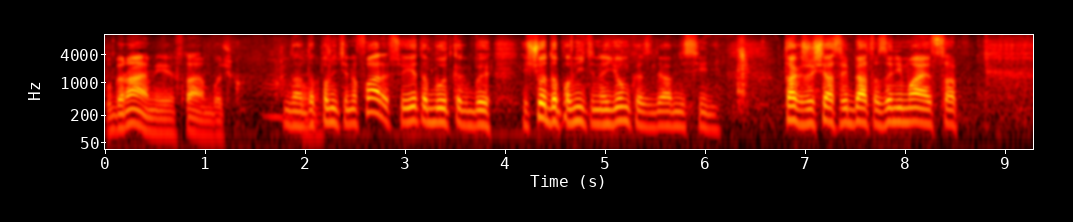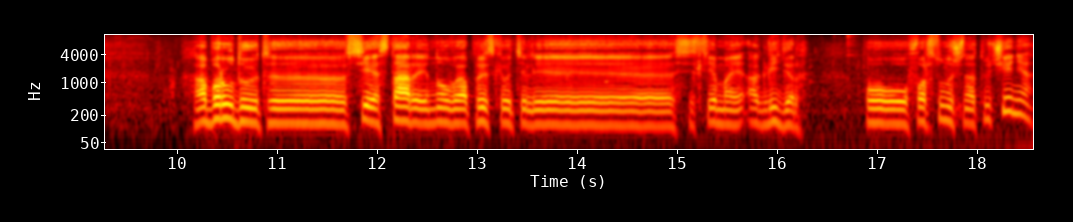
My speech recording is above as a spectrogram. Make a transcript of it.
убираем и ставим бочку. Да, дополнительно фары, все, и это будет как бы еще дополнительная емкость для внесения. Также сейчас ребята занимаются, оборудуют э, все старые новые опрыскиватели э, системой Аглидер по форсуночное отключение.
